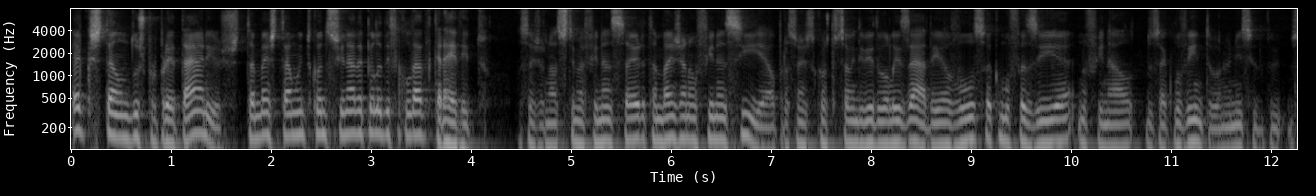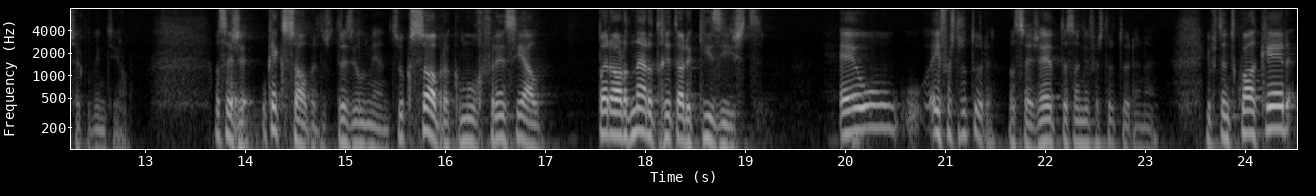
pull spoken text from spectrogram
a questão dos proprietários também está muito condicionada pela dificuldade de crédito. Ou seja, o nosso sistema financeiro também já não financia operações de construção individualizada e avulsa como fazia no final do século XX ou no início do, do século XXI. Ou seja, o que é que sobra dos três elementos? O que sobra como referencial para ordenar o território que existe é o, a infraestrutura, ou seja, é a dotação de infraestrutura. É? E, portanto, qualquer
